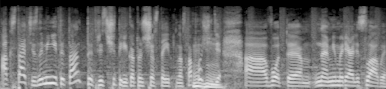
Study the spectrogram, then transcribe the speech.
А, кстати, знаменитый танк Т-34, который сейчас стоит у нас на площади, а, вот, э, на мемориале славы,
